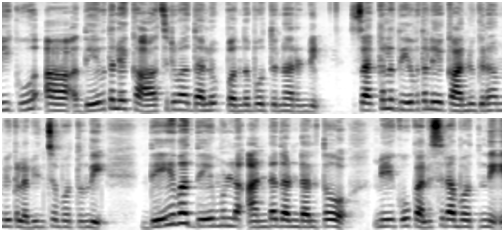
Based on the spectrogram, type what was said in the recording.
మీకు ఆ దేవతల యొక్క ఆశీర్వాదాలు పొందబోతున్నారండి. సకల దేవతల యొక్క అనుగ్రహం మీకు లభించబోతుంది. దేవదేముళ్ళ అండదండలతో మీకు కలిసి రాబోతుంది.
